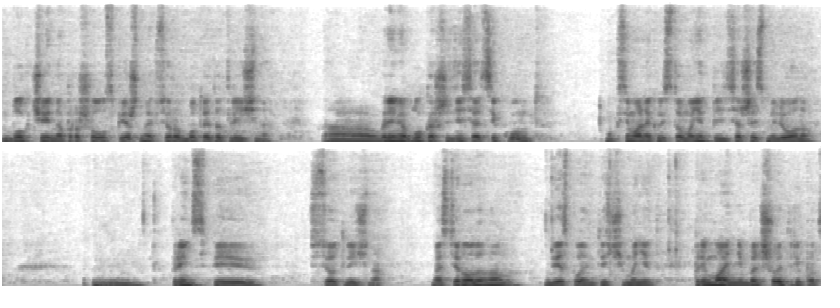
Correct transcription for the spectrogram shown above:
блокчейна прошел успешно, все работает отлично. А, время блока 60 секунд, максимальное количество монет 56 миллионов. В принципе, все отлично. Мастернода нам 2500 монет. Примань небольшой, 3%,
